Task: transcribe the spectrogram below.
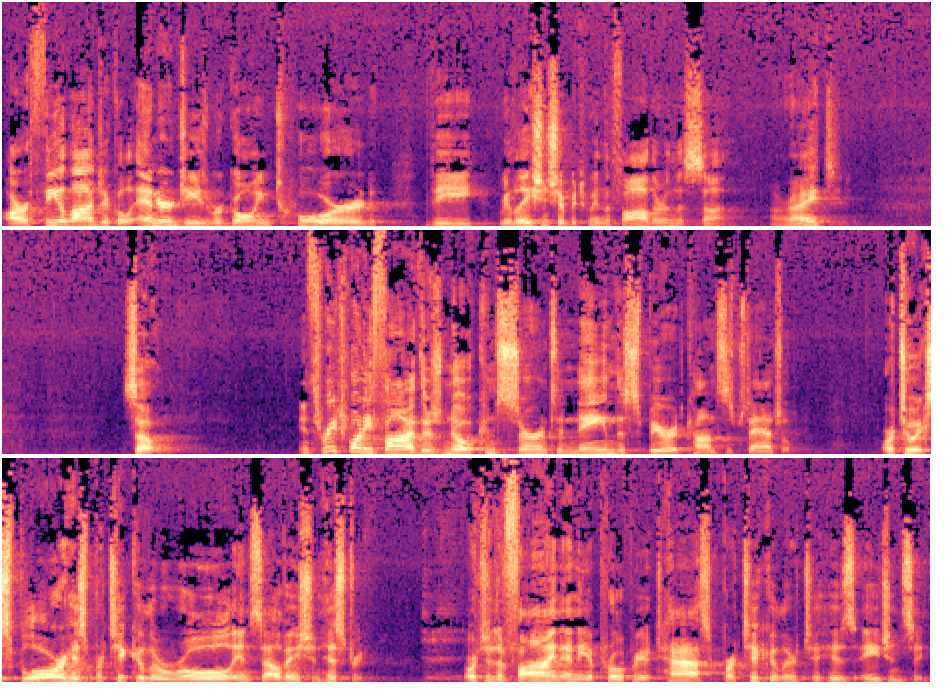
our theological energies were going toward the relationship between the Father and the Son. All right? So, in 325, there's no concern to name the Spirit consubstantial, or to explore his particular role in salvation history, or to define any appropriate task particular to his agency.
